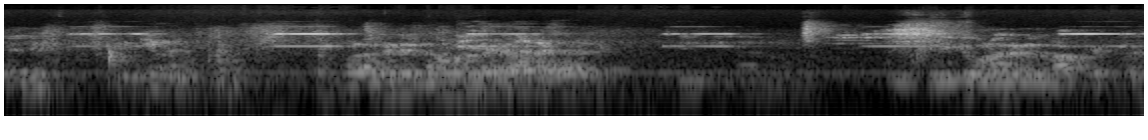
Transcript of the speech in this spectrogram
ಎಲ್ಲಿ ಒಳಗಡೆ ಇಲ್ಲ, ಹೊರಗಡೆ ಕಿಟಕಿ ಒಳಗಡೆ ಲಾಕ್ ಇಟ್ರೆ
